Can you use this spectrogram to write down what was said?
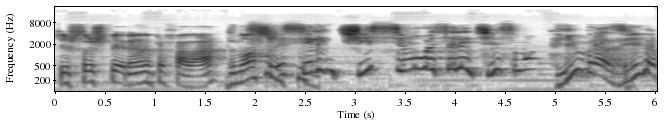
que eu estou esperando para falar do nosso excelentíssimo, excelentíssimo Rio Brasília.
